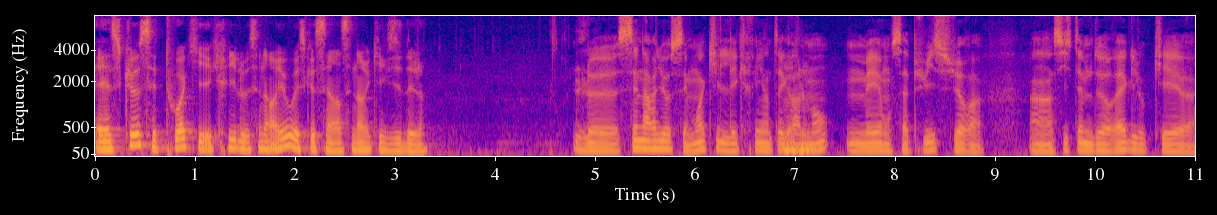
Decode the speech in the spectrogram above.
Et est-ce que c'est toi qui écris le scénario ou est-ce que c'est un scénario qui existe déjà? Le scénario, c'est moi qui l'écris intégralement, mais on s'appuie sur un système de règles qui est, euh,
